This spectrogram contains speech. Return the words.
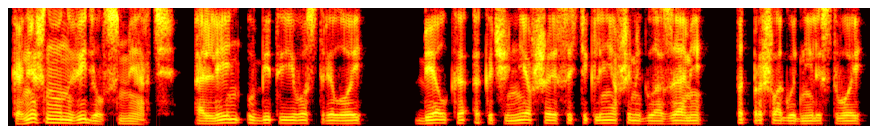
Конечно, он видел смерть, олень, убитый его стрелой, белка, окоченевшая со стекленевшими глазами под прошлогодней листвой.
